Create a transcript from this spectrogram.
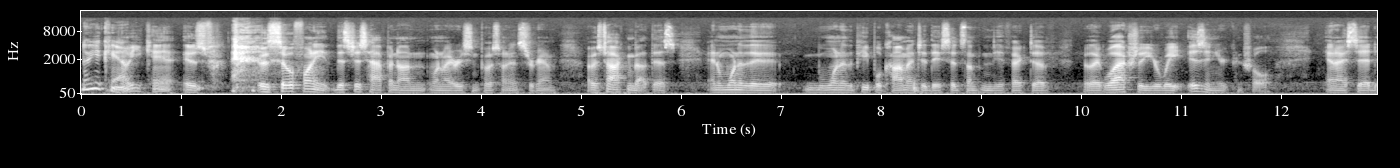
no you can't No, you can't. It was it was so funny. This just happened on one of my recent posts on Instagram. I was talking about this, and one of the one of the people commented. They said something to the effect of, "They're like, well, actually, your weight is in your control." And I said,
